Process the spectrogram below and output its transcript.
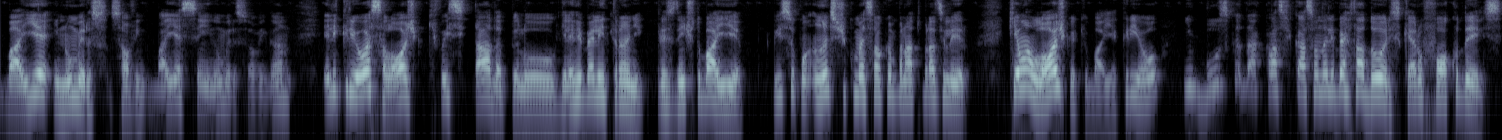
Bahia em números, salve, Bahia 100 em números, salvo engano, ele criou essa lógica que foi citada pelo Guilherme Bellintrani, presidente do Bahia. Isso antes de começar o Campeonato Brasileiro, que é uma lógica que o Bahia criou em busca da classificação da Libertadores, que era o foco deles.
